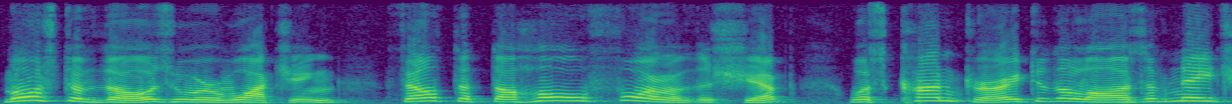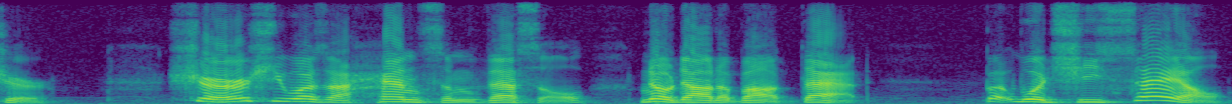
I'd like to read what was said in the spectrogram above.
Most of those who were watching felt that the whole form of the ship was contrary to the laws of nature. Sure, she was a handsome vessel, no doubt about that. But would she sail?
